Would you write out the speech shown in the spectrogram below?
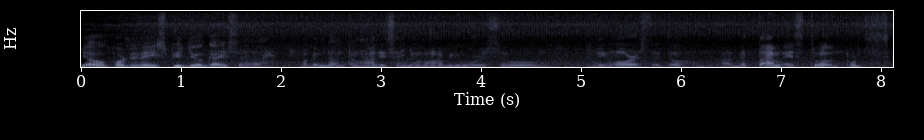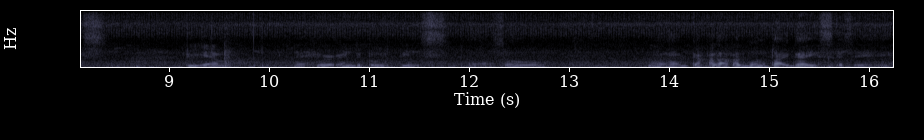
Yo, for today's video guys, ah, magandang tanghali sa inyo mga viewers. So, ngayong oras na to, ah, the time is 12.46 p.m. ah, here in the Philippines. Ah, so, magkakalakal muna tayo guys kasi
